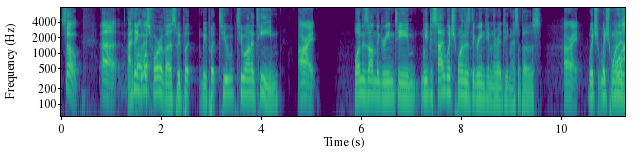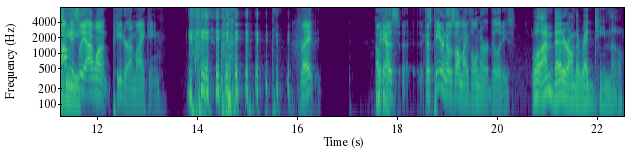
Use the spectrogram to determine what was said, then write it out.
So uh, I think well, there's well, four of us. We put we put two two on a team. all right. One is on the green team. We decide which one is the green team and the red team, I suppose. All right. Which which one is well, is obviously, I want Peter on my team, right? okay. Because because Peter knows all my vulnerabilities. Well, I'm better on the red team though.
